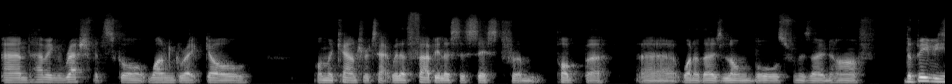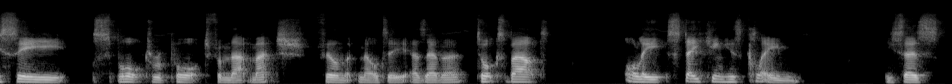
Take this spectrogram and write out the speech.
and having Rashford score one great goal on the counter attack with a fabulous assist from Pogba, uh, one of those long balls from his own half. The BBC sport report from that match, Phil McNulty, as ever, talks about Ollie staking his claim. He says,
